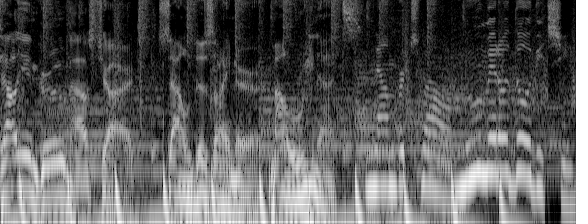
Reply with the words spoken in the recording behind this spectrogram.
Italian Groove House Chart. Sound designer Maurinat. Number 12, numero 12.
